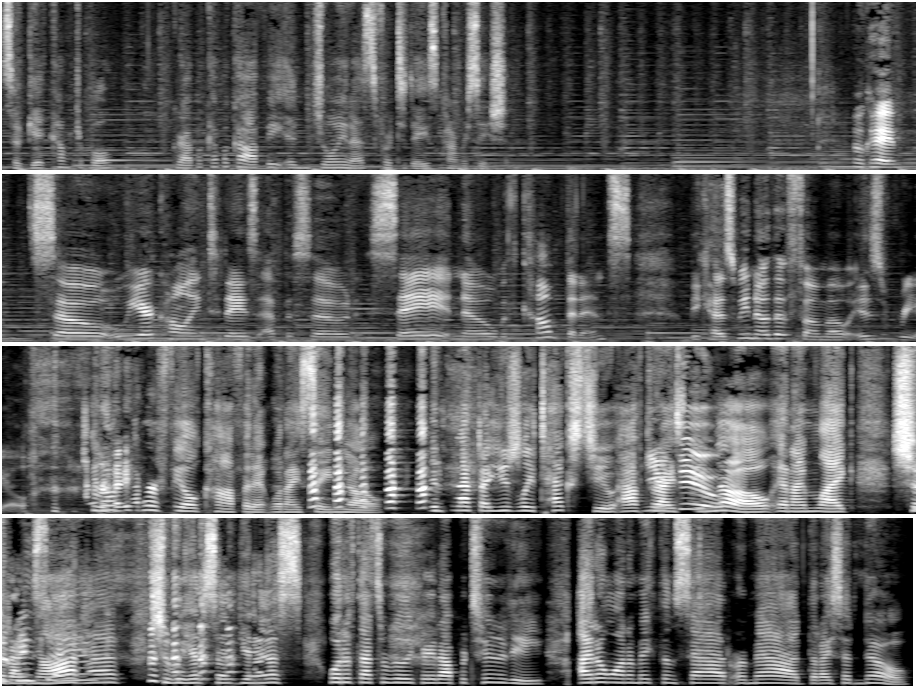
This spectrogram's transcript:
So get comfortable, grab a cup of coffee, and join us for today's conversation. Okay, so we are calling today's episode Say No with Confidence because we know that FOMO is real. I don't ever feel confident when I say no. In fact, I usually text you after You I say no, and I'm like, should, Should I not say have? Should we have said yes? What if that's a really great opportunity? I don't want to make them sad or mad that I said no.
